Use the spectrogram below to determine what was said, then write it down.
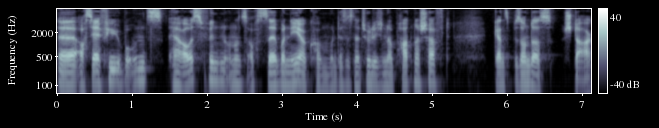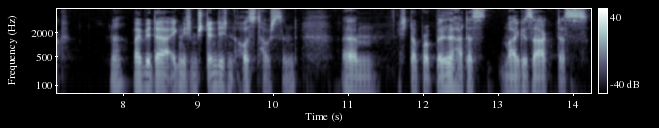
äh, auch sehr viel über uns herausfinden und uns auch selber näher kommen. Und das ist natürlich in einer Partnerschaft ganz besonders stark, ne? weil wir da eigentlich im ständigen Austausch sind. Ähm, ich glaube, Rob Bill hat das mal gesagt, dass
